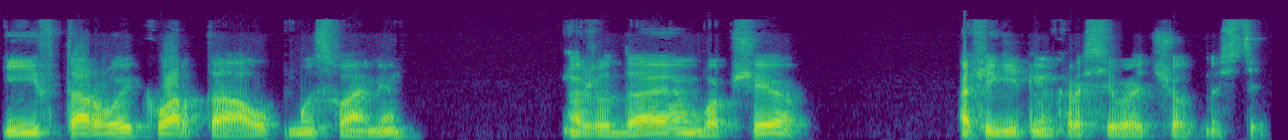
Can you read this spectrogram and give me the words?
И второй квартал мы с вами ожидаем вообще офигительно красивой отчетности.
